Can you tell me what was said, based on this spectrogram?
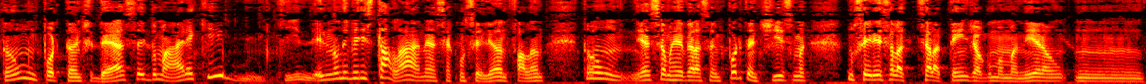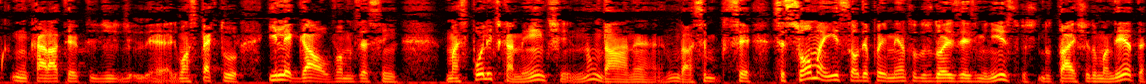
tão importante dessa e de uma área que, que ele não deveria estar lá, né, se aconselhando, falando. Então, essa é uma revelação importantíssima. Não sei nem se ela, se ela tem, de alguma maneira, um, um, caráter, de, de, de, é, um aspecto ilegal, vamos dizer assim. Mas politicamente não dá, né? Não dá. Você soma isso ao depoimento dos dois ex-ministros, do Taixe e do Mandetta,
